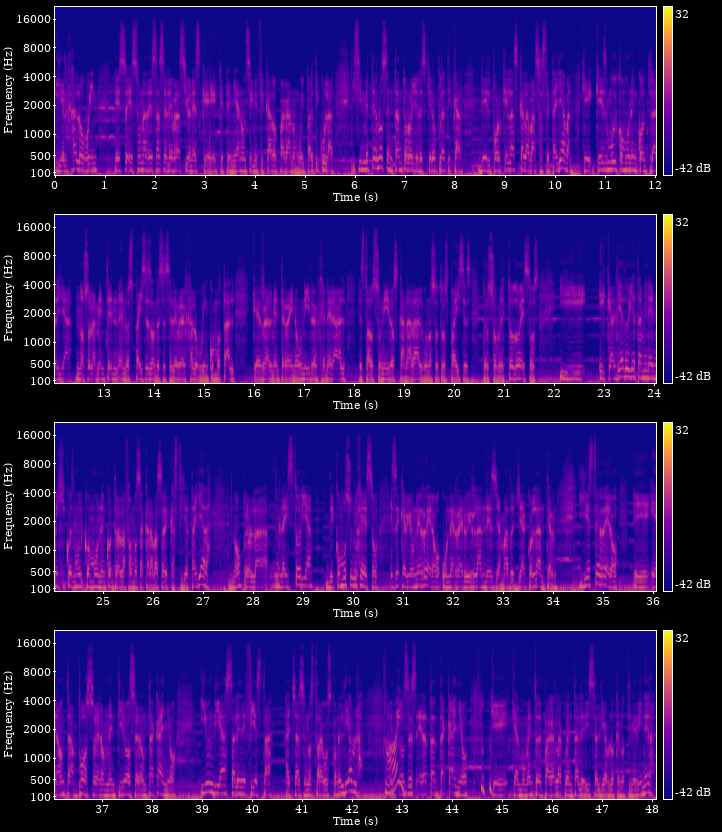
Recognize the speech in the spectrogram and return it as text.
y- el Halloween es, es una de esas celebraciones que, que tenían un significado pagano muy particular. Y sin meternos en tanto rollo, les quiero platicar del por qué las calabazas se tallaban, que, que es muy común encontrar ya, no solamente en, en los países donde se celebra el Halloween como tal, que es realmente Reino Unido en general, Estados Unidos, Canadá, algunos otros países, pero sobre todo esos. Y, y que al día de hoy ya también en México es muy común encontrar la famosa calabaza de Castilla tallada, ¿no? Pero la, la historia de cómo surge eso es de que había un herrero, un herrero irlandés llamado Jack O'Lantern, y este herrero eh, era un tramposo, era un mentiroso, era un tacaño, y un día sale de fiesta a echarse unos tragos con el diablo. Ay. Entonces era tan tacaño que, que al momento de pagar la cuenta le dice al diablo que no tiene dinero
